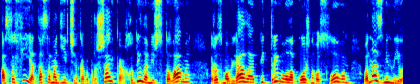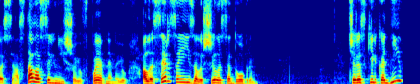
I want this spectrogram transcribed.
А Софія, та сама дівчинка-попрошайка, ходила між столами, розмовляла, підтримувала кожного словом. Вона змінилася, стала сильнішою, впевненою, але серце її залишилося добрим. Через кілька днів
